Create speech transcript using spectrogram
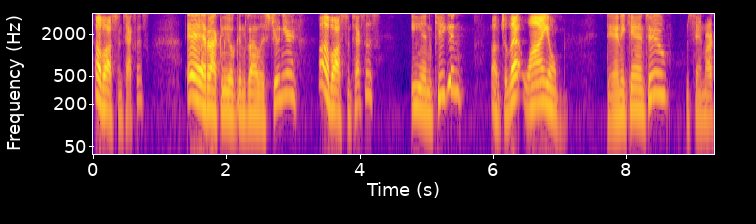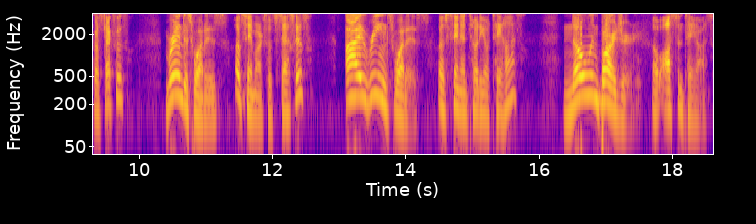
Of Austin, Texas. Heraclio Gonzalez Jr., Of Austin, Texas. Ian Keegan, Of Gillette, Wyoming. Danny Cantu, Of San Marcos, Texas. Miranda Suarez, Of San Marcos, Texas. Irene Suarez, Of San Antonio, Tejas. Nolan Barger. Of Austin, Tejas.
